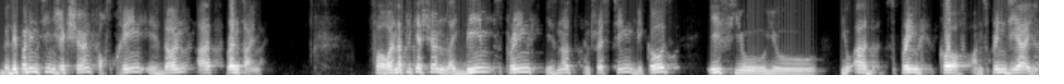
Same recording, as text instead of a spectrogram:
The dependency injection for Spring is done at runtime. For an application like Beam, Spring is not interesting because if you, you, you add Spring Core and Spring DI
